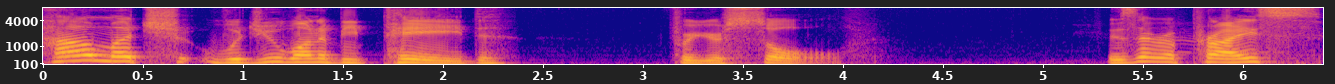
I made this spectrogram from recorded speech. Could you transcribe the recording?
How much would you want to be paid for your soul? Is there a price?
